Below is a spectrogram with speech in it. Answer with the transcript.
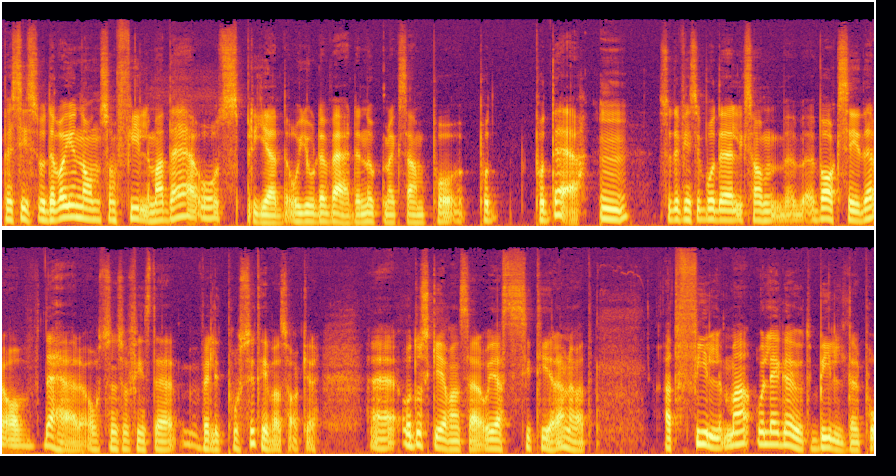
Precis, och det var ju någon som filmade och spred och gjorde världen uppmärksam på, på, på det. Mm. Så det finns ju både liksom baksidor av det här och sen så finns det väldigt positiva saker. Eh, och då skrev han så här och jag citerar nu att att filma och lägga ut bilder på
